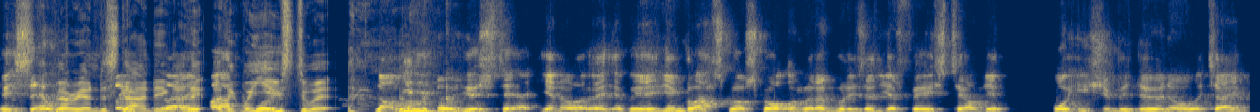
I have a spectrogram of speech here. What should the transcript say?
It's self- Very understanding. I think, I think we're used to it. No, I'm not used to it. You know, uh, uh, in Glasgow, Scotland, where everybody's in your face telling you what you should be doing all the time.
